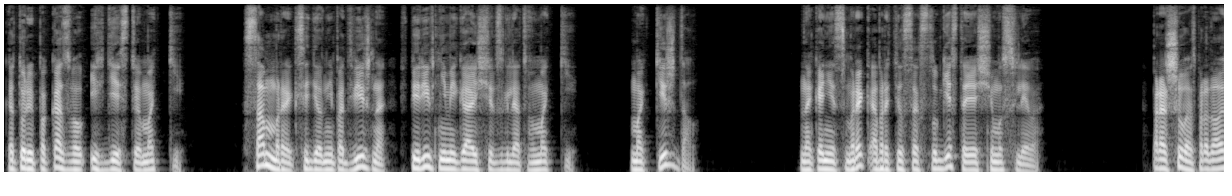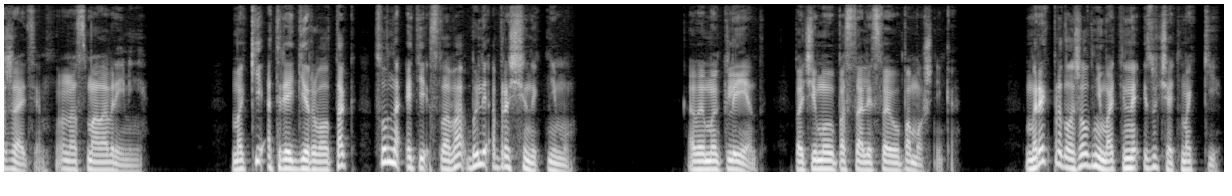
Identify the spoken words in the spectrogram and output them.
который показывал их действия Макки. Сам Мрек сидел неподвижно, вперив немигающий взгляд в Макки. Макки ждал. Наконец Мрек обратился к слуге, стоящему слева. «Прошу вас, продолжайте, у нас мало времени». Макки отреагировал так, словно эти слова были обращены к нему. «Вы мой клиент. Почему вы послали своего помощника?» Мрек продолжал внимательно изучать Макки.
